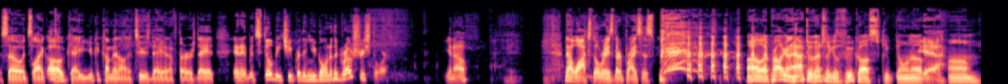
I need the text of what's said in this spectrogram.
So it's like, oh, okay, you could come in on a Tuesday and a Thursday, and it would still be cheaper than you going to the grocery store. You know. Now watch, they'll raise their prices. well, they're probably going to have to eventually because the food costs keep going up. yeah, Um,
